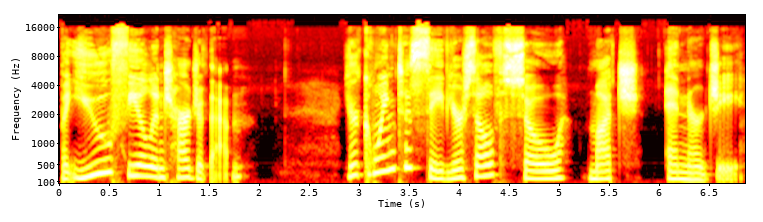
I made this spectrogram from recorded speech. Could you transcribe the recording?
but you feel in charge of them, you're going to save yourself so much energy.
